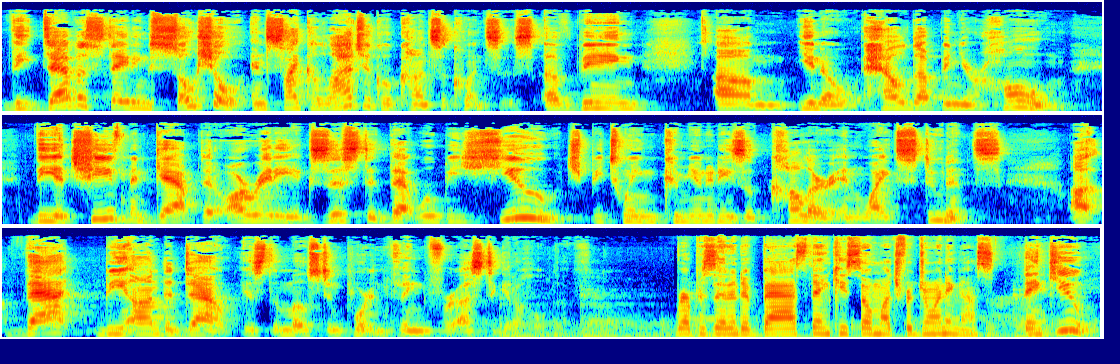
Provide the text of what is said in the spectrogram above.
the devastating social and psychological consequences of being, um, you know, held up in your home, the achievement gap that already existed that will be huge between communities of color and white students. Uh, that, beyond a doubt, is the most important thing for us to get a hold of. Representative Bass, thank you so much for joining us. Thank you.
